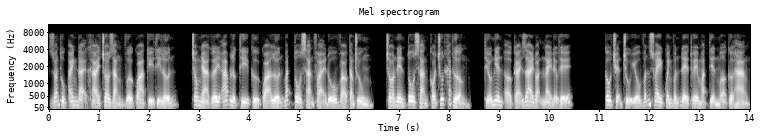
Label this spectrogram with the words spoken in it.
Doan Thục Anh đại khái cho rằng vừa qua kỳ thi lớn, trong nhà gây áp lực thi cử quá lớn bắt Tô Sán phải đố vào tam trung, cho nên Tô Sán có chút khác thường, thiếu niên ở cái giai đoạn này đều thế. Câu chuyện chủ yếu vẫn xoay quanh vấn đề thuê mặt tiền mở cửa hàng.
